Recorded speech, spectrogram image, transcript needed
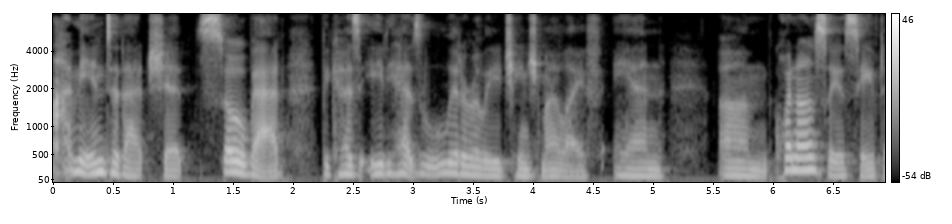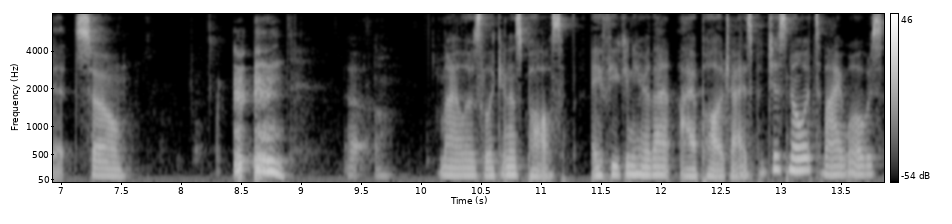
I'm into that shit so bad because it has literally changed my life and um, quite honestly has saved it. So, Milo's licking his paws. If you can hear that, I apologize, but just know it's my woes.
